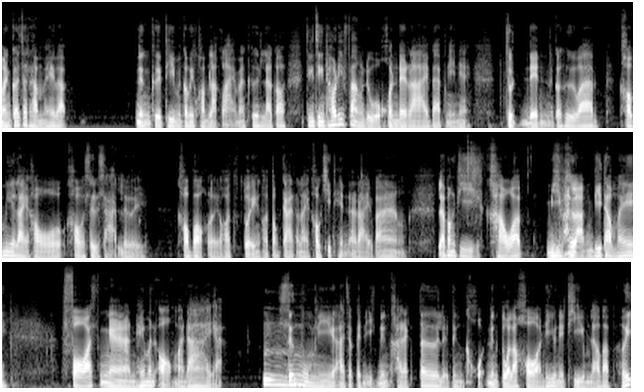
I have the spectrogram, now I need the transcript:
มันก็จะทำให้แบบหนึ่งคือทีมมันก็มีความหลากหลายมากขึ้น แล้วก็จริง ๆ เท่าที่ฟังดูคนร้ายๆแบบนี้เนี่ย จุดเด่นก็คือว่าเขามีอะไรเขาเขาสื่อสารเลยเขาบอกเลยว่าตัวเองเขาต้องการอะไรเขาคิดเห็นอะไรบ้าง แล้วบางทีเขาอะมีพลังที่ทำให้ force งานให้มันออกมาได้อะอืมซึ่งมุมนี้อาจจะเป็นอีกหนึ่ง character หรือหนึ่งคนหนึ่งตัวละครที่อยู่ในทีมแล้วแบบเฮ้ย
